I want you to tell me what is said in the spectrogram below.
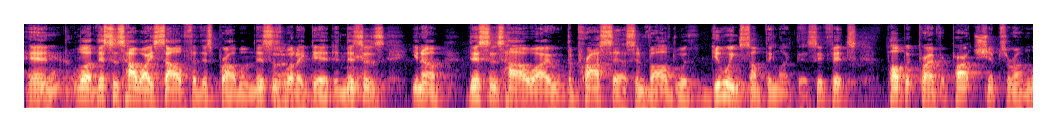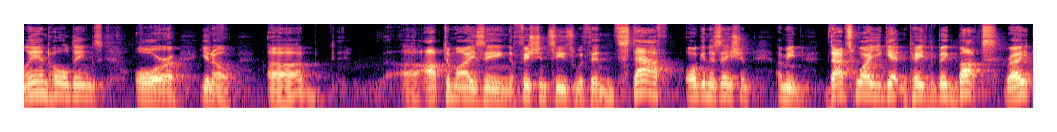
and, well, this is how I solved for this problem, this is what I did, and this is, you know, this is how I, the process involved with doing something like this. If it's public-private partnerships around land holdings, or, you know, uh, uh, optimizing efficiencies within staff organization. I mean, that's why you're getting paid the big bucks, right?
